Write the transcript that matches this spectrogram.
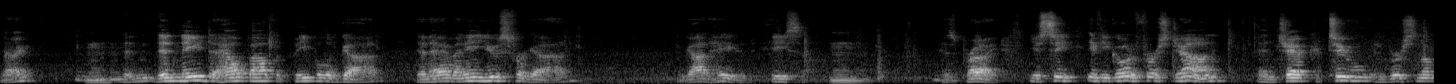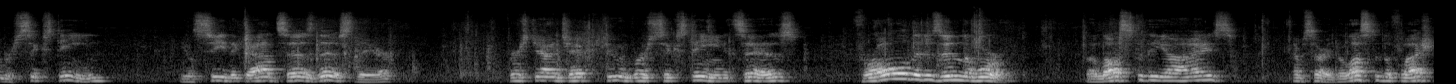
right? Mm-hmm. Didn't, didn't need to help out the people of God. Didn't have any use for God. God hated Esau, Mm. his pride. You see, if you go to 1 John and chapter 2 and verse number 16, you'll see that God says this there. 1 John chapter 2 and verse 16, it says, For all that is in the world, the lust of the eyes, I'm sorry, the lust of the flesh,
